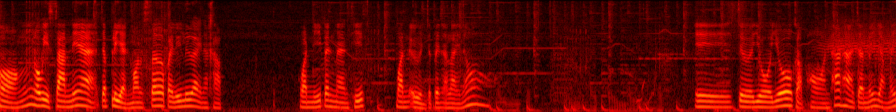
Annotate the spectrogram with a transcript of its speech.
ของโนวิซันเนี่ย จะเปลี่ยนมอนสเตอร์ไปเรื่อย ๆ นะครับ วันนี้เป็นแมนทิส วันอื่นจะเป็นอะไรเนาะเอเจอโยโย่กับฮอนท่าทางจะไม่ยังไม่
